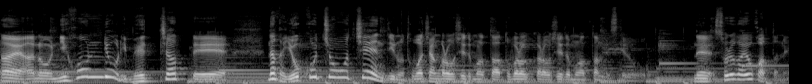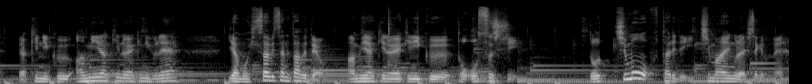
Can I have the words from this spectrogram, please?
はい、あの日本料理めっちゃあってなんか横丁チェーンっていうのを鳥羽ちゃんから教えてもらった鳥羽から教えてもらったんですけどねそれが良かったね。焼肉網焼きの焼肉ね。いやもう久々に食べたよ。網焼きの焼肉とお寿司。どっちも2人で1万円ぐらいしたけどね。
